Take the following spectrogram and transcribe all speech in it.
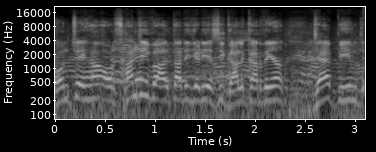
ਪਹੁੰਚੇ ਹਾਂ ਔਰ ਸਾਂਝੀ ਸਾਂਝੀਵਾਲਤਾ ਦੀ ਜਿਹੜੀ ਅਸੀਂ ਗੱਲ ਕਰਦੇ ਹਾਂ। ਜੈ ਭੀਮ ਜੈ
